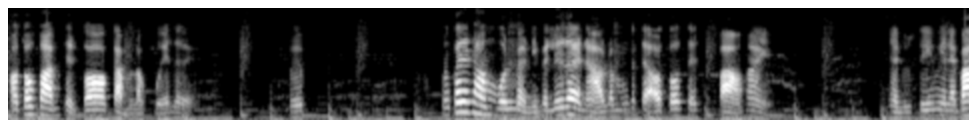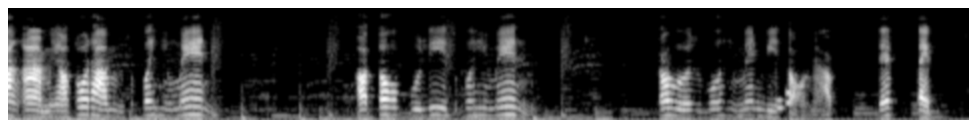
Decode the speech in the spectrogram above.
ออโต้ฟาร์มเสร็จก็กลับมารับเควสเลยปึ๊บมันก็จะทำวนแบบนี้ไปเรื่อยๆนะครับ แล้วมันก็จะออโต้เซตสปาวให้ไหนดูซิมีอะไรบ้าง อ่า มีออโต้ทำซูเปอร์ฮิวแมน ออโต้ฟูลี่ซูเปอร์ฮิวแมน ก็คือซูเปอร์ฮิวแมน V2 นะครับ เดสเต็ปช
